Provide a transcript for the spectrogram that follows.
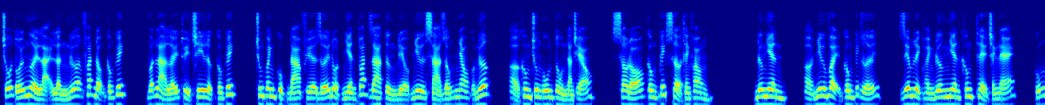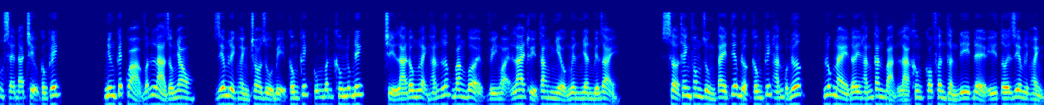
Chỗ tối người lại lần nữa phát động công kích, vẫn là lấy thủy chi lực công kích, trung quanh cục đá phía dưới đột nhiên toát ra từng điệu như xà giống nhau của nước, ở không trung ung tùm đan chéo, sau đó công kích Sở Thanh Phong đương nhiên, ở như vậy công kích dưới, Diêm Lịch Hành đương nhiên không thể tránh né, cũng sẽ đã chịu công kích. nhưng kết quả vẫn là giống nhau, Diêm Lịch Hành cho dù bị công kích cũng vẫn không núp đích, chỉ là đông lạnh hắn lớp băng bởi vì ngoại lai thủy tăng nhiều nguyên nhân biến dày. Sở Thanh Phong dùng tay tiếp được công kích hắn của nước, lúc này đây hắn căn bản là không có phân thần đi để ý tới Diêm Lịch Hành,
